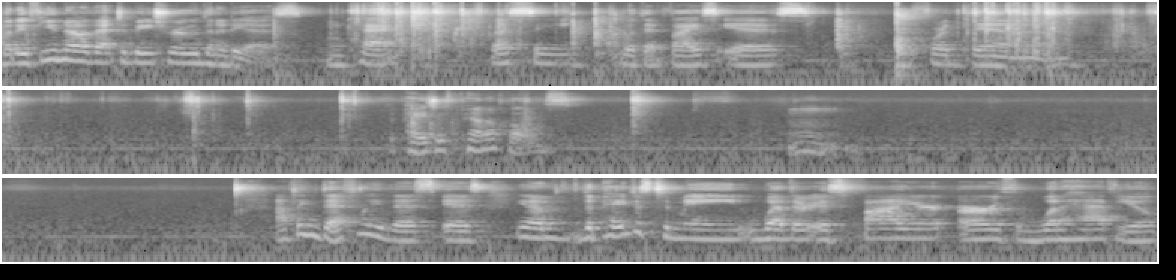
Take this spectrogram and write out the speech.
But if you know that to be true, then it is. Okay? Let's see what the advice is for them. The Page of Pentacles. Hmm. I think definitely this is, you know, the pages to me, whether it's fire, earth, what have you,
